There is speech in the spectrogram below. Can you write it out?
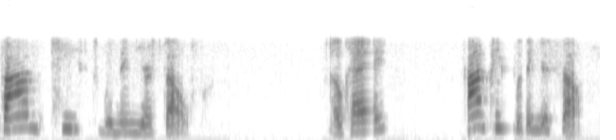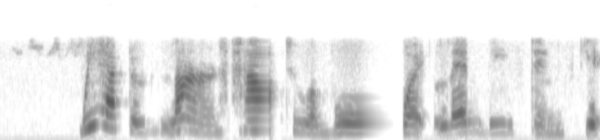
Find peace within yourself. Okay? Find peace within yourself. We have to learn how to avoid letting these things get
